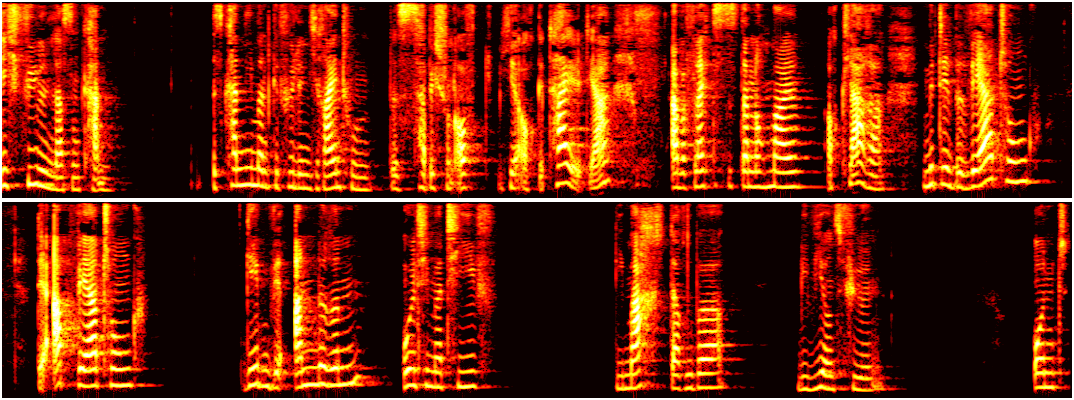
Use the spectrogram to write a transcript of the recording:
dich fühlen lassen kann. Es kann niemand Gefühle nicht reintun. Das habe ich schon oft hier auch geteilt, ja. Aber vielleicht ist es dann nochmal auch klarer. Mit der Bewertung, der Abwertung geben wir anderen ultimativ die Macht darüber, wie wir uns fühlen. Und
